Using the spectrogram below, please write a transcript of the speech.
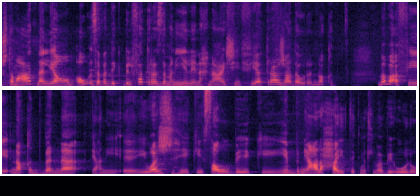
بمجتمعاتنا اليوم أو إذا بدك بالفترة الزمنية اللي نحن عايشين فيها تراجع دور النقد. ما بقى في نقد بناء يعني آه، يوجهك يصوبك يبني على حيطك مثل ما بيقولوا.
